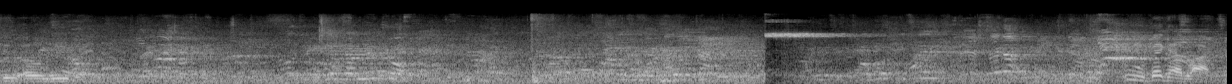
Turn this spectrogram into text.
2 0 lead right now. Ooh, big headlock.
